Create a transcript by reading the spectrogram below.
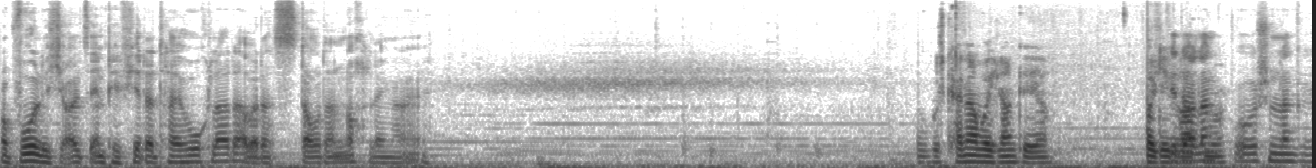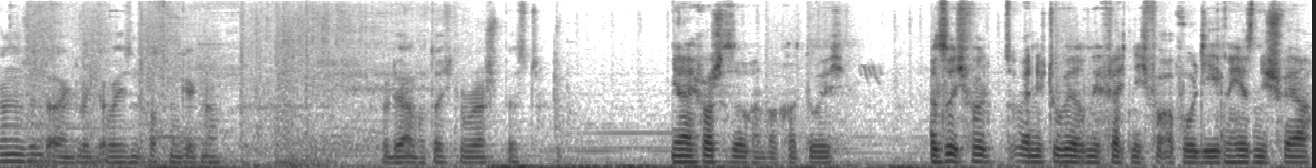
Obwohl ich als MP4-Datei hochlade, aber das dauert dann noch länger, ey. Gut, keine Ahnung, wo ich lang gehe. Wollte Geh da lang, wo wir schon lang gegangen sind eigentlich, aber hier sind trotzdem Gegner. Weil du einfach durchgerusht bist. Ja, ich wasche es auch einfach gerade durch. Also ich würde, wenn ich du wäre, mir vielleicht nicht vor, obwohl die Gegner hier sind nicht schwer.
